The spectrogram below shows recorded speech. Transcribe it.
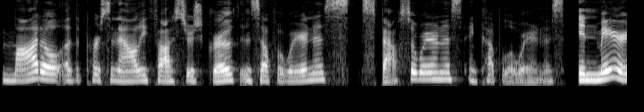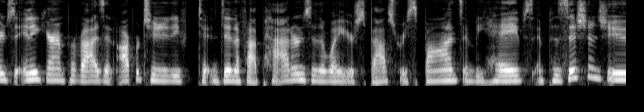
model of the personality fosters growth and self awareness, spouse awareness, and couple awareness. In marriage, the Enneagram provides an opportunity to identify patterns in the way your spouse responds and behaves and positions you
